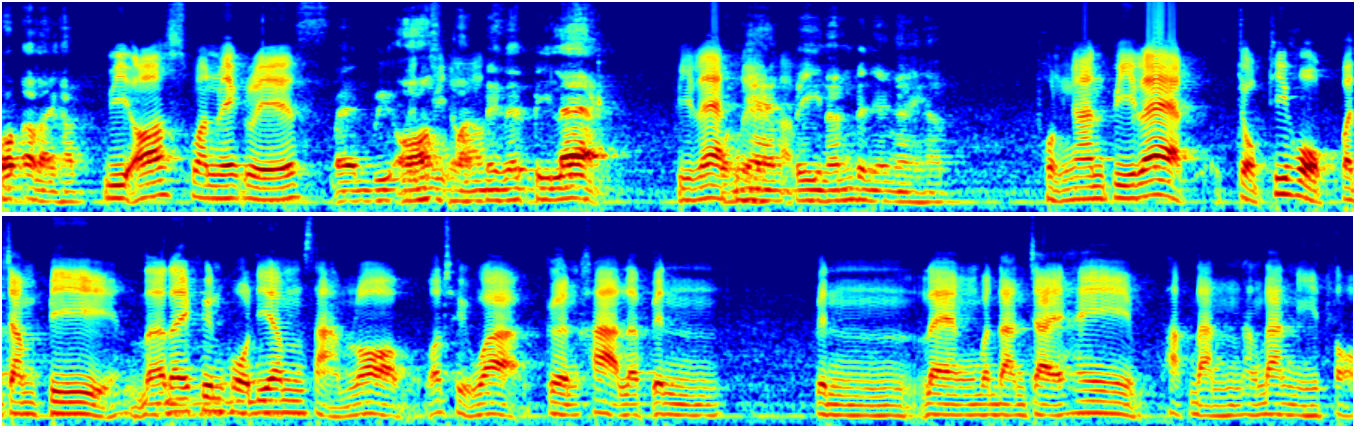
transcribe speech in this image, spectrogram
รถอะไรครับ Vios One Make Race เป็น Vios เป็นวัน Vios เมกเลปีแรก ปีแรกผลเลยงานครับ ปีนั้นเป็นยังไงครับ ผลงานปีแรกจบที่ 6 ประจำปี และได้ขึ้นโพเดียม 3 รอบ ก็ถือว่าเกินคาดและเป็น เป็นแรงบันดาลใจให้ผลักดันทางด้านนี้ต่อ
